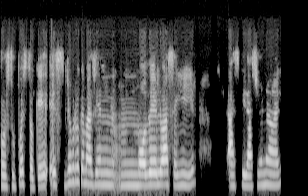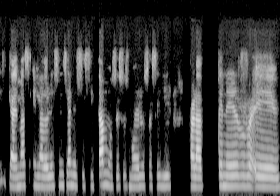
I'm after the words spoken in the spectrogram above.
por supuesto que es, yo creo que más bien un modelo a seguir aspiracional, que además en la adolescencia necesitamos esos modelos a seguir para tener eh,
